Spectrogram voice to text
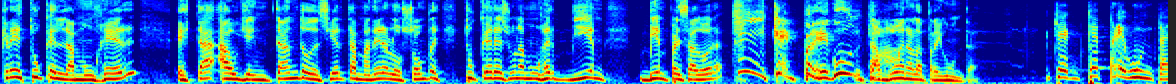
¿Crees tú que la mujer está ahuyentando de cierta manera a los hombres. Tú que eres una mujer bien, bien pensadora. Mm, ¡Qué pregunta! Está buena la pregunta. ¿Qué, qué pregunta?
